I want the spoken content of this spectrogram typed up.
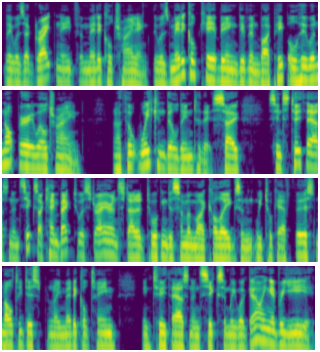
there was a great need for medical training. There was medical care being given by people who were not very well trained. And I thought we can build into this. So since 2006, I came back to Australia and started talking to some of my colleagues, and we took our first multidisciplinary medical team in 2006, and we were going every year.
